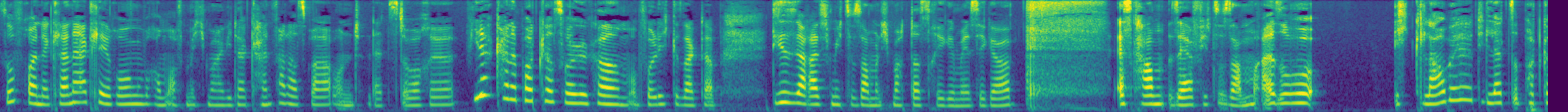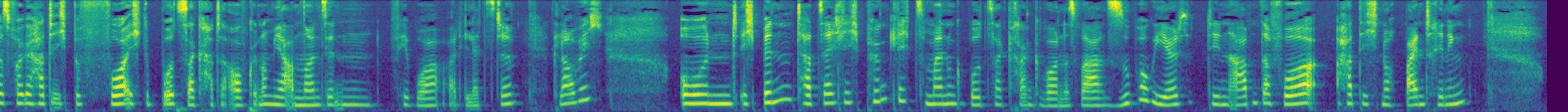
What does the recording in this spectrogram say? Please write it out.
So, Freunde, kleine Erklärung, warum auf mich mal wieder kein Verlass war und letzte Woche wieder keine Podcast-Folge kam, obwohl ich gesagt habe, dieses Jahr reiße ich mich zusammen und ich mache das regelmäßiger. Es kam sehr viel zusammen. Also, ich glaube, die letzte Podcast-Folge hatte ich, bevor ich Geburtstag hatte, aufgenommen. Ja, am 19. Februar war die letzte, glaube ich. Und ich bin tatsächlich pünktlich zu meinem Geburtstag krank geworden. Es war super weird. Den Abend davor hatte ich noch Beintraining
